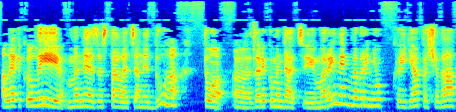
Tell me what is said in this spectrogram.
Але коли мене застала ця недуга, то е, за рекомендацією Марини Лавренюк я почала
